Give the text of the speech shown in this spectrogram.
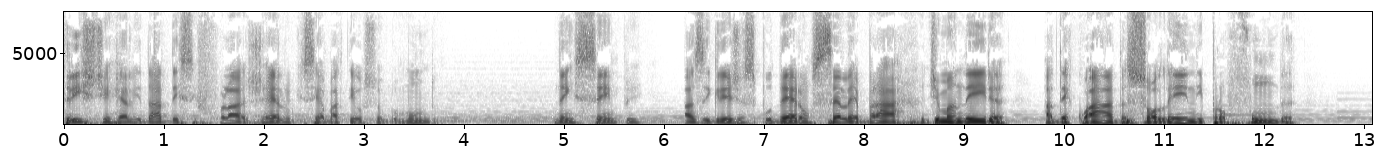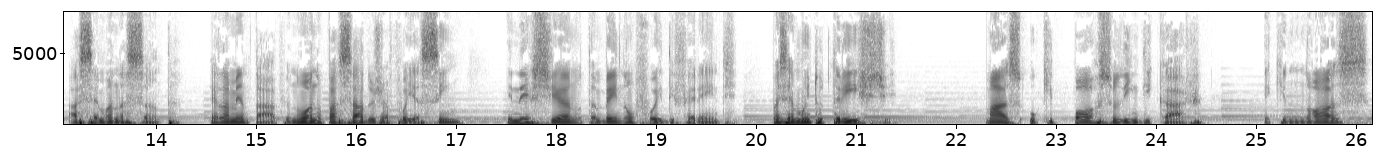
triste realidade, desse flagelo que se abateu sobre o mundo, nem sempre as igrejas puderam celebrar de maneira adequada, solene, profunda a Semana Santa. é lamentável. No ano passado já foi assim e neste ano também não foi diferente. Mas é muito triste. Mas o que posso lhe indicar é que nós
